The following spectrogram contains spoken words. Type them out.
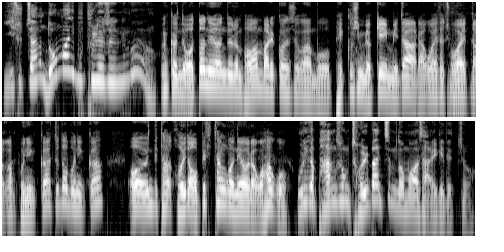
이 숫자는 너무 많이 부풀려져 있는 거예요. 그러니까 근데 어떤 의원들은 법안 발의 건수가 뭐 190 몇 개입니다라고 해서 좋아했다가 보니까 뜯어 보니까 어 근데 다 거의 다 엇비슷한 거네요라고 하고 우리가 방송 절반쯤 넘어와서 알게 됐죠.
